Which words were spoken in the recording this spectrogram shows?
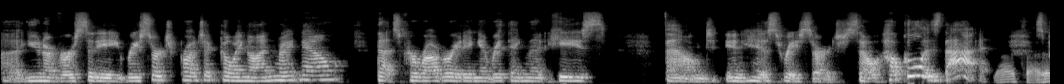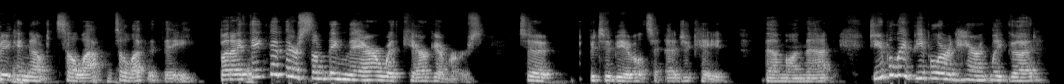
uh, university research project going on right now that's corroborating everything that he's found in his research. So, how cool is that? Speaking of tele- telepathy, but I think that there's something there with caregivers to to be able to educate them on that. Do you believe people are inherently good?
